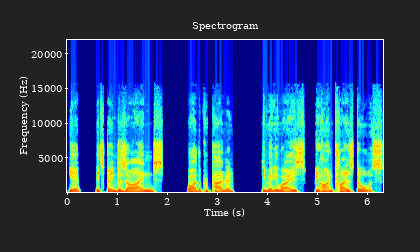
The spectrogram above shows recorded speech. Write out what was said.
Yet it's been designed by the proponent in many ways behind closed doors.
